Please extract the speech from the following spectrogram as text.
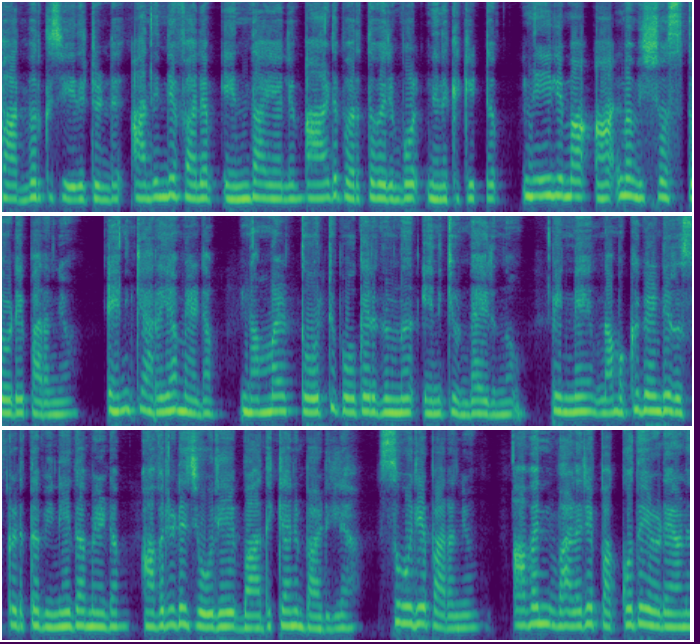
ഹാർഡ് വർക്ക് ചെയ്തിട്ടുണ്ട്. അതിന്റെ ഫലം എന്തായാലും ആട് പുറത്തു വരുമ്പോൾ നിനക്ക് കിട്ടും. നീലിമ ആത്മവിശ്വാസത്തോടെ പറഞ്ഞു. എനിക്കറിയാം മേഡം നമ്മൾ തോറ്റുപോകരുതെന്ന് എനിക്കുണ്ടായിരുന്നു. പിന്നെ നമുക്ക് വേണ്ടി റിസ്ക് എടുത്ത വിനീത മേഡം അവരുടെ ജോലിയെ ബാധിക്കാനും പാടില്ല. സൂര്യ പറഞ്ഞു അവൻ വളരെ പക്വതയോടെയാണ്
